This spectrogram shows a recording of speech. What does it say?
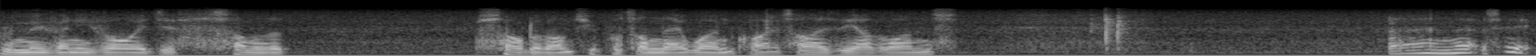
remove any voids if some of the solder bumps you put on there weren't quite as high as the other ones. And that's it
